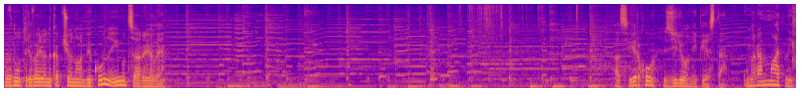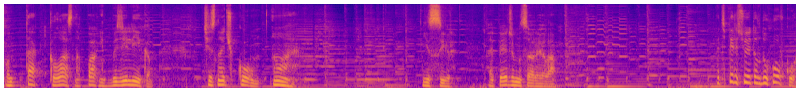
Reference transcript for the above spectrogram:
Внутрь варено-копченого бекона и моцареллы. а сверху зеленый песто. Он ароматный, он так классно пахнет базиликом, чесночком. Ой. И сыр. Опять же моцарелла. А теперь все это в духовку.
